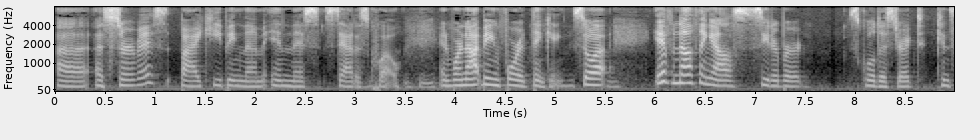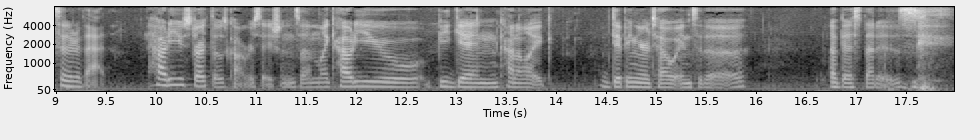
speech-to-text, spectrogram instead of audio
uh, a service by keeping them in this status quo, and we're not being forward thinking. So, uh, if nothing else, Cedarburg School District consider that. How do you start those conversations and like how do you begin kind of like dipping your toe into the abyss that is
